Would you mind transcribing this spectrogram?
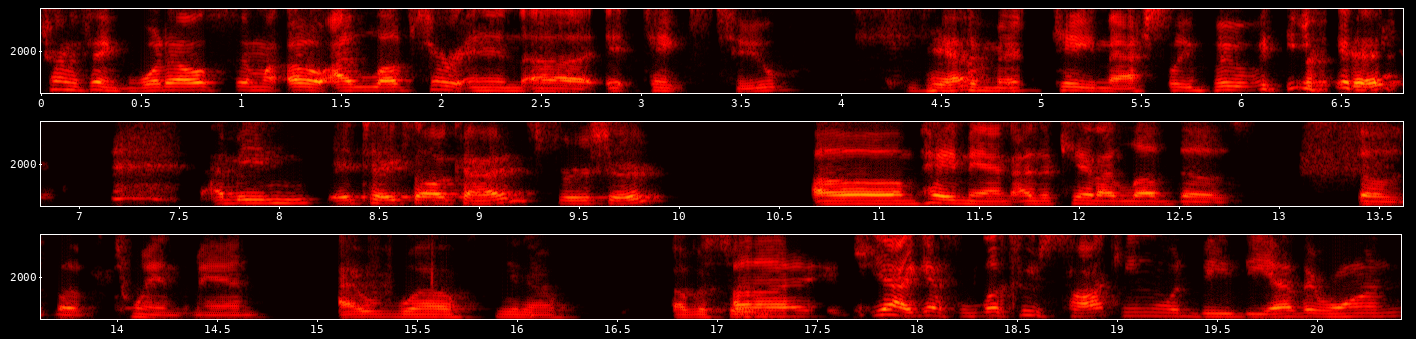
trying to think, what else am I? Oh, I loved her in uh, It Takes Two, the Mary Kate and Ashley movie. Okay. I mean, it takes all kinds for sure. um, hey man, as a kid, I loved those those those twins, man. I well, you know, of a certain. Uh, yeah, I guess Look Who's Talking would be the other one.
